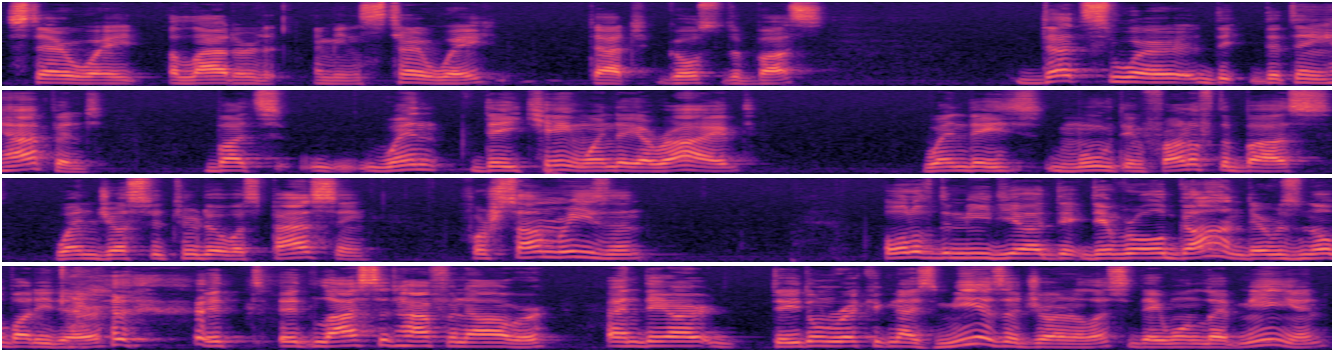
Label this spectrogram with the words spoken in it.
stairway, a ladder. I mean, stairway that goes to the bus. That's where the, the thing happened. But when they came, when they arrived, when they moved in front of the bus, when Justin Trudeau was passing, for some reason, all of the media they, they were all gone. There was nobody there. it it lasted half an hour, and they are they don't recognize me as a journalist. They won't let me in.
